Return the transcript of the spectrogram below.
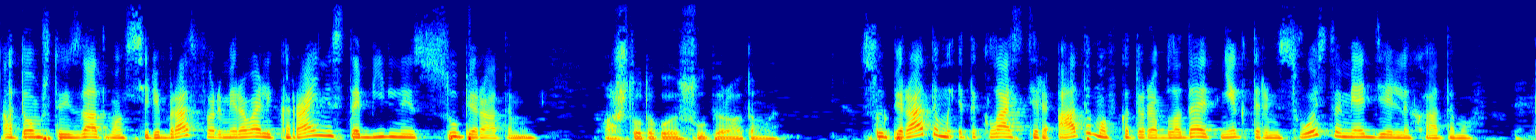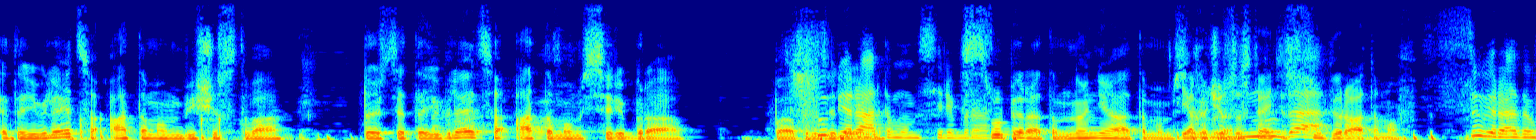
о том, что из атомов серебра сформировали крайне стабильные суператомы. А что такое суператомы? Суператомы – это кластеры атомов, которые обладают некоторыми свойствами отдельных атомов. Это является атомом вещества. То есть это является атомом серебра по определению. Суператомом серебра. Суператом, но не атомом серебра. Я хочу состоять ну, из да. суператомов. Суператом.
